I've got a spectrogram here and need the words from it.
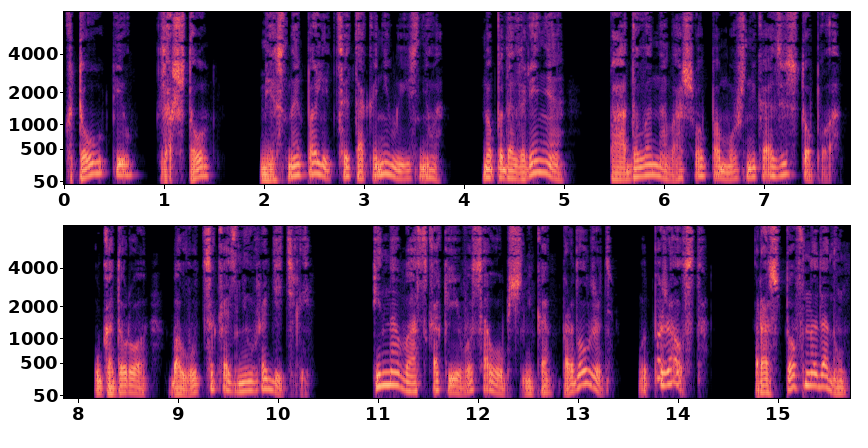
Кто убил? За что? Местная полиция так и не выяснила. Но подозрение падало на вашего помощника Азвистопола, у которого Балуца казнил родителей. И на вас, как его сообщника. Продолжить? Вот, пожалуйста. Ростов-на-Дону.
